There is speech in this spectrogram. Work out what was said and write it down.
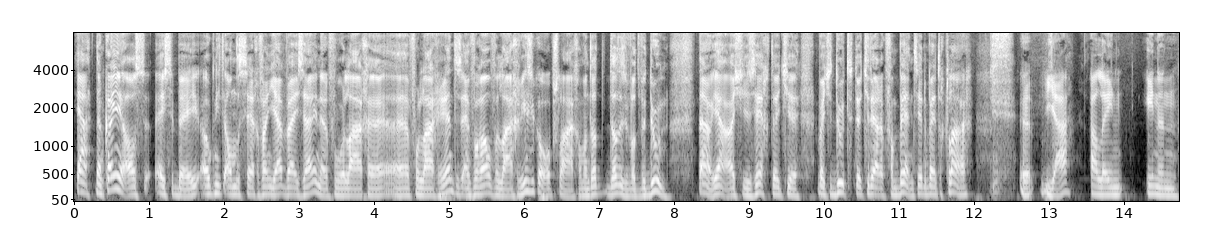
Ja, dan kan je als ECB ook niet anders zeggen van ja, wij zijn er voor lage, uh, voor lage rentes en vooral voor lage risicoopslagen. Want dat, dat is wat we doen. Nou ja, als je zegt dat je wat je doet, dat je daar ook van bent, dan ben je toch klaar? Uh, ja, alleen in een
